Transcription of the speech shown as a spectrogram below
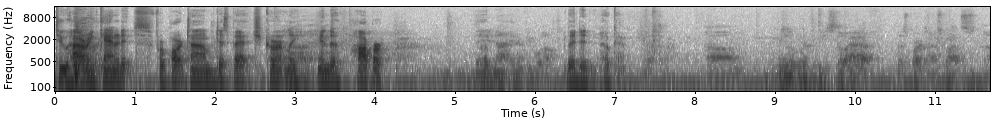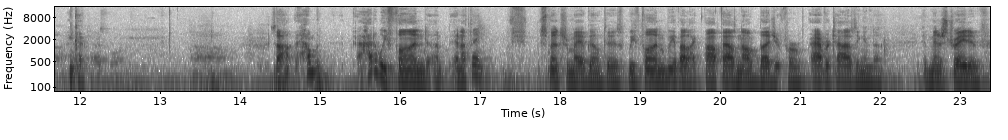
two hiring candidates for part-time dispatch currently in the hopper? They did not interview well. They didn't, okay. Um, so we're, we still have those part-time spots, uh, Okay. Um, So how- how, how do we fund, um, and I think Spencer may have gone through this, we fund, we have about like five thousand dollar budget for advertising and the administrative.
